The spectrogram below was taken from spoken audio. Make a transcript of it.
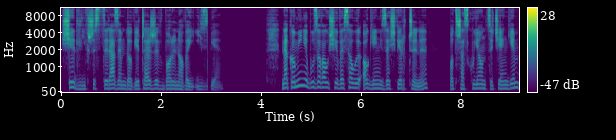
siedli wszyscy razem do wieczerzy w Borynowej izbie. Na kominie buzował się wesoły ogień ze świerczyny, potrzaskujący cięgiem,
